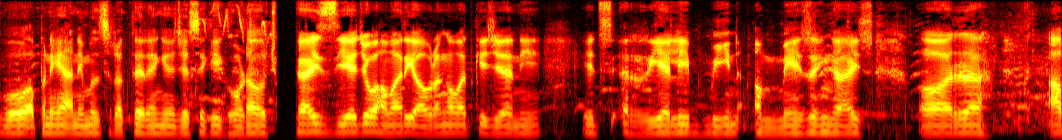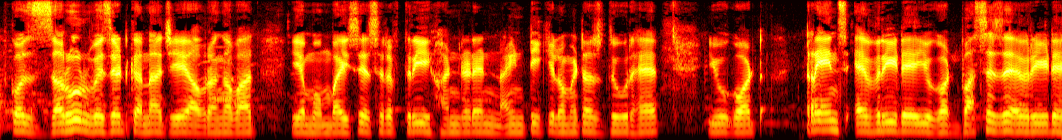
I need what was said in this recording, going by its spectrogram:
वो अपने एनिमल्स रखते रहेंगे, जैसे कि घोड़ा और गाइज़ ये जो हमारी औरंगाबाद की journey it's really been amazing guys और आपको ज़रूर विज़िट करना चाहिए औरंगाबाद। ये मुंबई से सिर्फ़ 390 किलोमीटर्स दूर है। You got trains every day you got buses every day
